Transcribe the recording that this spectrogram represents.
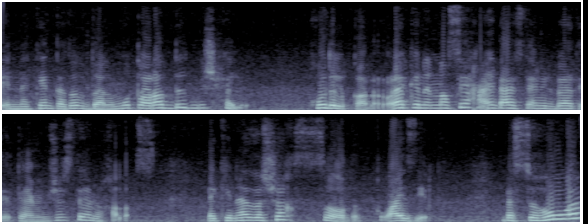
إنك أنت تفضل متردد مش حلو. خد القرار. ولكن النصيحة أنت عايز تعمل بها تعمل مش عايز تعمل خلاص. لكن هذا شخص صادق وعايز يرجع بس هو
